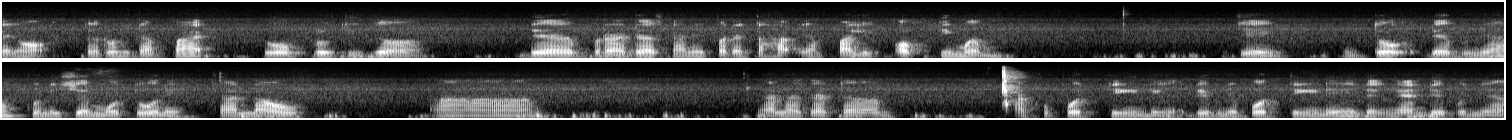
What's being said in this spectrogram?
tengok. Terus dapat 23 Dia berada sekarang ni pada tahap yang paling optimum. Okay, untuk dia punya condition motor ni. Kalau uh, Kalau kata aku potting dengan dia punya potting ni dengan dia punya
